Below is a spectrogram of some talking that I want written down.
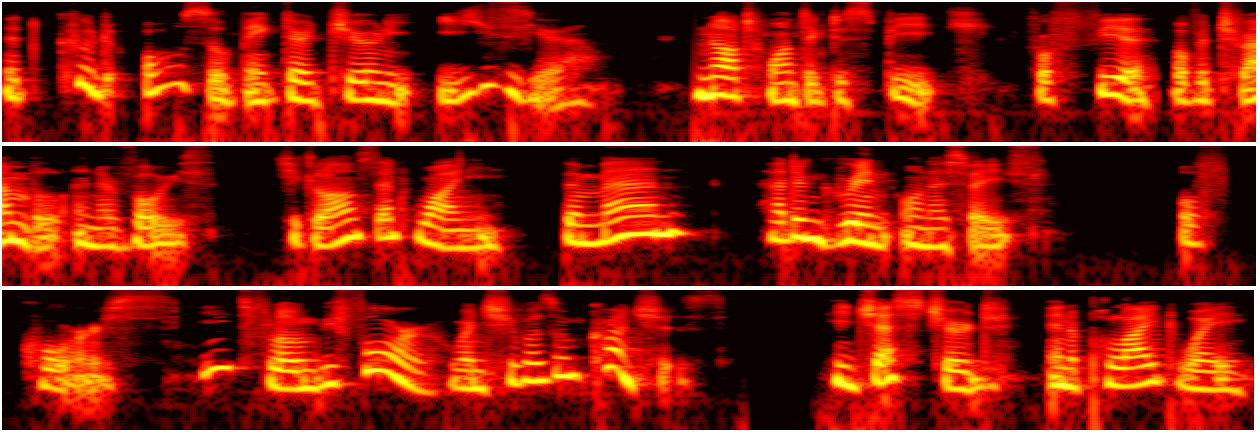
It could also make their journey easier. Not wanting to speak, for fear of a tremble in her voice, she glanced at Whiny. The man had a grin on his face. Of course, he'd flown before when she was unconscious. He gestured in a polite way.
